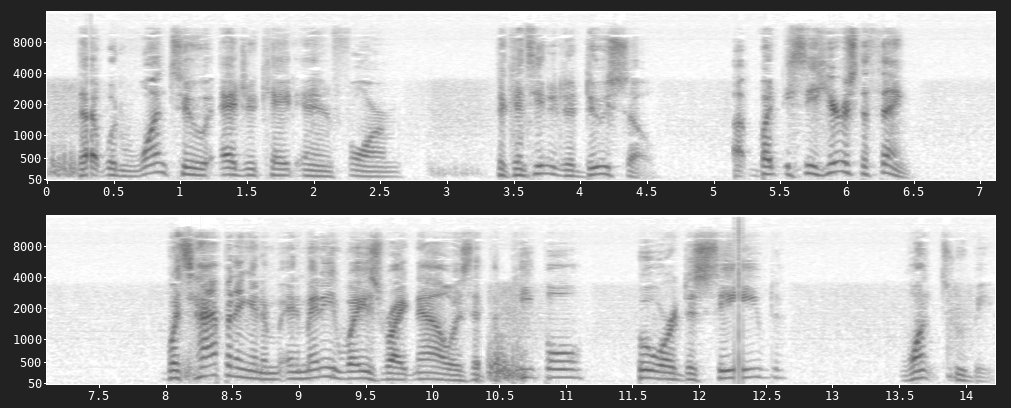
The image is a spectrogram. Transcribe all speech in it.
that would want to educate and inform to continue to do so. Uh, but you see, here's the thing. What's happening in, in many ways right now is that the people who are deceived want to be.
